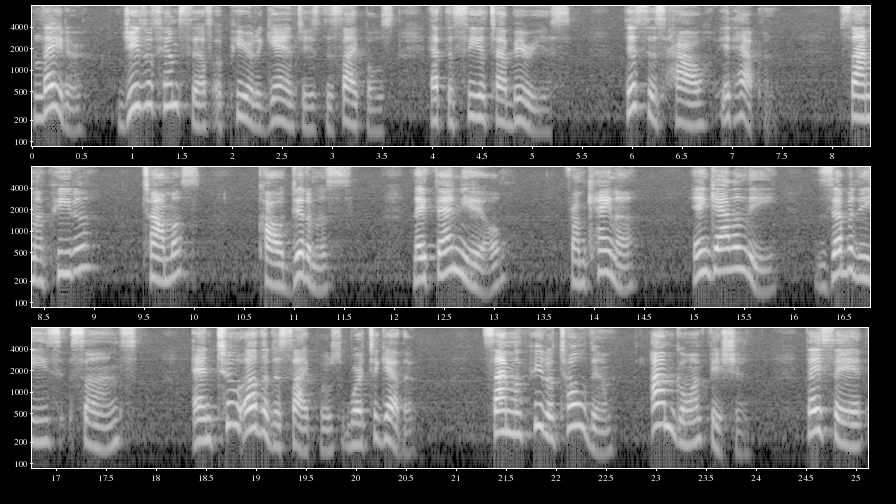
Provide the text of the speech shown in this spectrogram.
Later, Jesus himself appeared again to his disciples at the Sea of Tiberias. This is how it happened Simon Peter, Thomas, called Didymus, Nathanael from Cana in Galilee, Zebedee's sons, and two other disciples were together. Simon Peter told them, I'm going fishing. They said,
